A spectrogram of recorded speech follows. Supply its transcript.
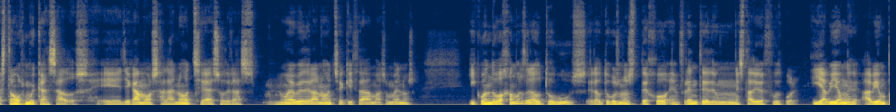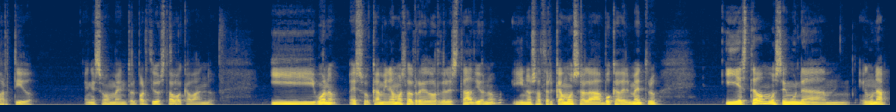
estábamos muy cansados. Eh, llegamos a la noche, a eso de las 9 de la noche quizá, más o menos. Y cuando bajamos del autobús, el autobús nos dejó enfrente de un estadio de fútbol y había un, había un partido en ese momento. El partido estaba acabando. Y bueno, eso, caminamos alrededor del estadio, ¿no? Y nos acercamos a la boca del metro y estábamos en una, en una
